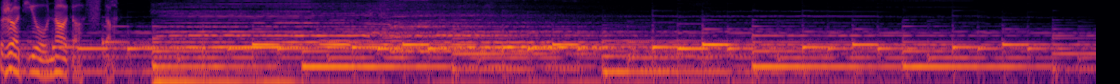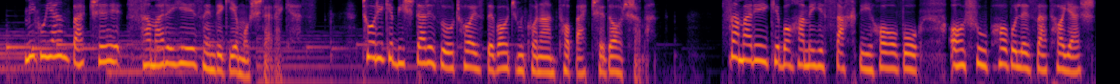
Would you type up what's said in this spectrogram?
رادیو ناداستان. بچه ثمره زندگی مشترک است. طوری که بیشتر زوجها ازدواج می‌کنند تا بچه دار شوند. ثمره که با همه سختی ها و آشوب ها و لذت هایش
